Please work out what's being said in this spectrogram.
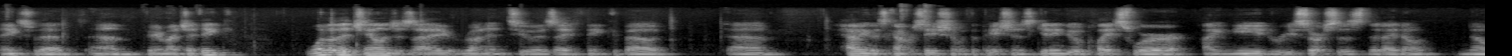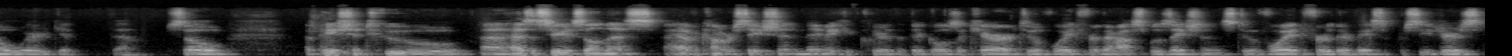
Thanks for that um, very much. I think one of the challenges I run into as I think about um, having this conversation with the patient is getting to a place where I need resources that I don't know where to get them. So a patient who uh, has a serious illness, I have a conversation, they make it clear that their goals of care are to avoid further hospitalizations, to avoid further invasive procedures,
